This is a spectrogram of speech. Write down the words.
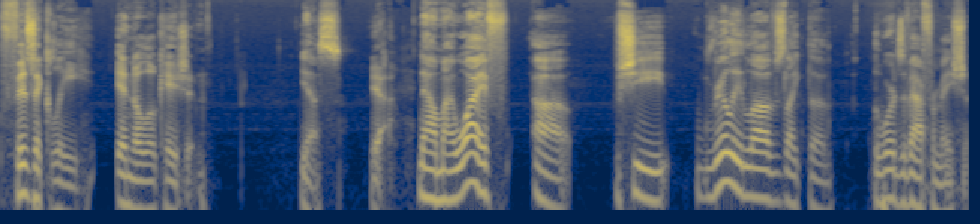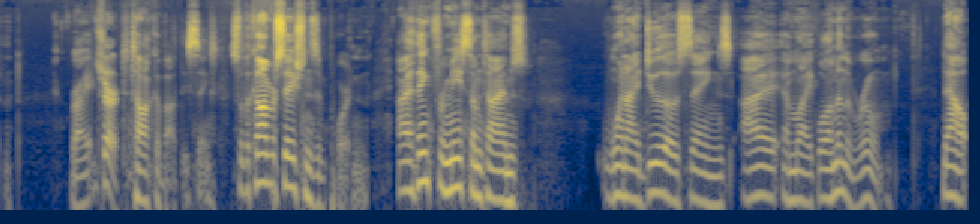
physically in the location. Yes. Yeah. Now my wife, uh, she really loves like the the words of affirmation, right? Sure. To talk about these things. So the conversation is important. I think for me sometimes when I do those things, I am like, well, I'm in the room. Now,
